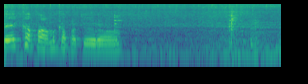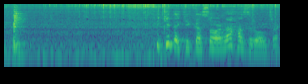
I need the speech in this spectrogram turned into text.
Ve kapağımı kapatıyorum. 2 dakika sonra hazır olacak.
